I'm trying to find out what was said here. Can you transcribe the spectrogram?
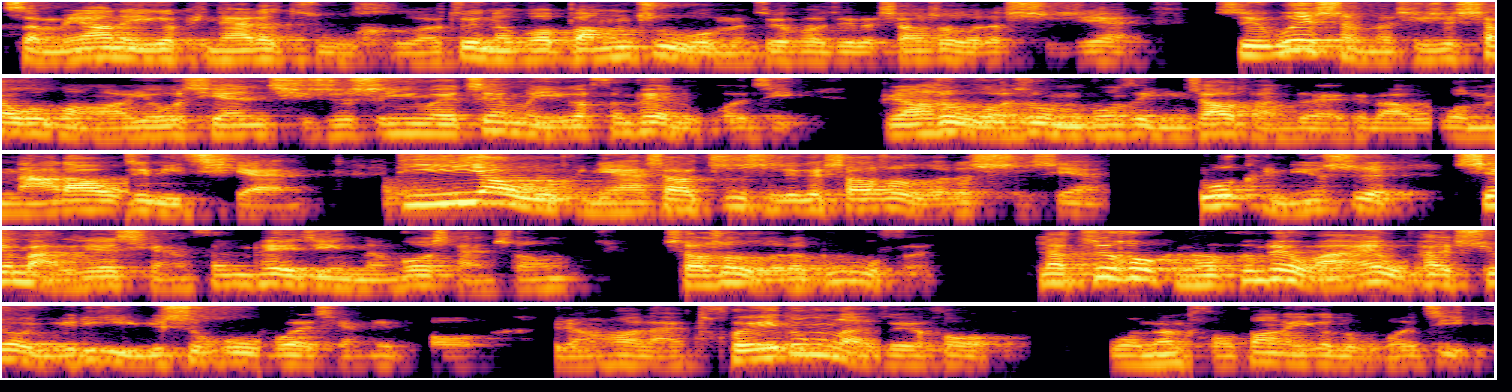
怎么样的一个平台的组合最能够帮助我们最后这个销售额的实现？所以为什么其实效果广告优先，其实是因为这么一个分配逻辑。比方说我是我们公司营销团队，对吧？我们拿到这笔钱，第一要务肯定还是要支持这个销售额的实现。我肯定是先把这些钱分配进能够产生销售额的部分。那最后可能分配完，哎，我还需要余力，于是乎我把钱给投，然后来推动了最后我们投放的一个逻辑。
